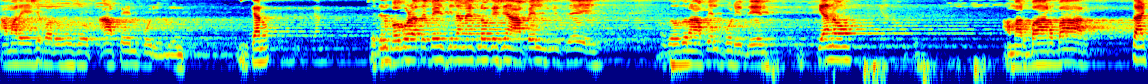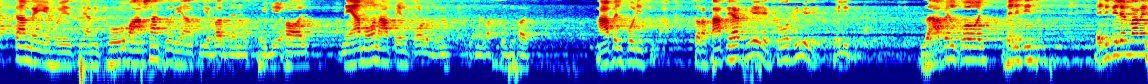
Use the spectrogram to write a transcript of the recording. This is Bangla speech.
আমার এসে বলো হুজুর আপেল পড়িয়ে দিন কেন? সেদিন বগুড়াতে পেয়েছিলাম এক লোক এসে আপেল নিয়েছে। হুজুর আপেল পড়িয়ে দিন কেন? আমার বারবার চারটা মেয়ে হয়েছে আমি খুব আশা করি আছি এবার যেন ছেলে হয়। আপনি এমন আপেল পড়বেন যেন এবার ছেলে হয়। আপেল পড়িছি। সোরা ফাতেহা দিয়ে ফো দিয়ে ফেলি যে আপেল কই? ফেলি দিস ফেলি দিলেন মানে?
